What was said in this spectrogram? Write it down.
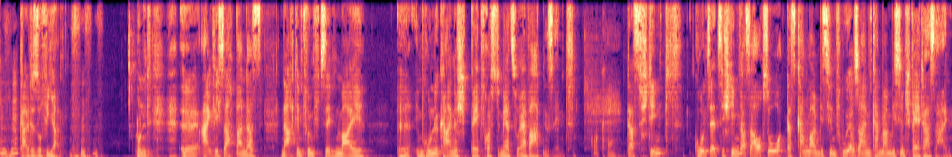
Mhm. Kalte Sophia. Und äh, eigentlich sagt man, dass nach dem 15. Mai äh, im Grunde keine Spätfröste mehr zu erwarten sind. Okay. Das stimmt, grundsätzlich stimmt das auch so. Das kann mal ein bisschen früher sein, kann mal ein bisschen später sein.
